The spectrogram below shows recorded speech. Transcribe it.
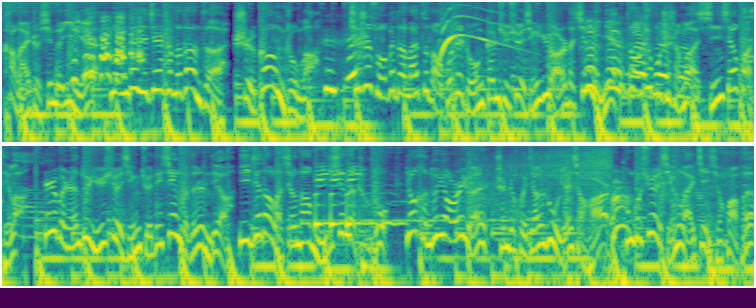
看来这新的一年，冷大爷肩上的担子是更重了。其实所谓的来自岛国这种根据血型育儿的新理念，早就不是什么新鲜话题了。日本人对于血型决定性格的认定，已经到了相当迷信的程度，有很多幼儿园甚至会将入园小孩通过血型来进行划分，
